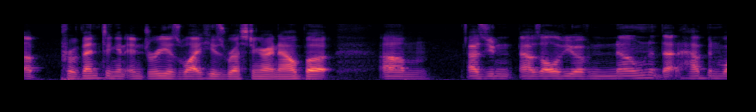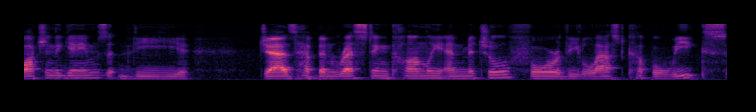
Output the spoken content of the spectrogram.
a preventing an injury is why he's resting right now. But um, as you as all of you have known that have been watching the games, the Jazz have been resting Conley and Mitchell for the last couple weeks.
